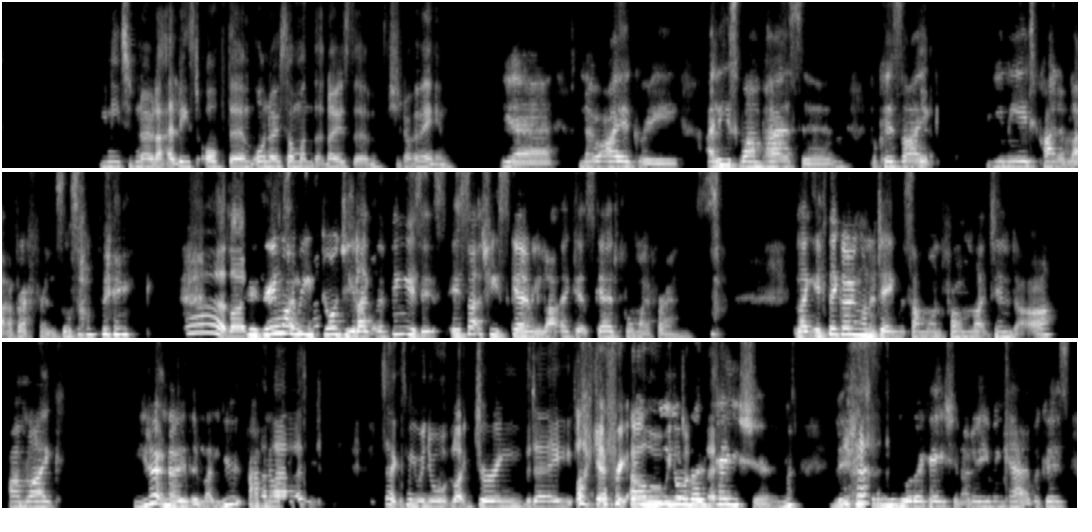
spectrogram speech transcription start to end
you need to know, like, at least of them or know someone that knows them. Do you know what I mean? Yeah, no, I agree. At least one person, because like you need kind of like a reference or something. Yeah, like, they might be dodgy. Like the thing is, it's it's actually scary. Like I get scared for my friends. like if they're going on a date with someone from like Tinder, I'm like, you don't know them. Like you have no Uh, idea. text me when you're like during the day, like every Send hour me your location. Literally Yeah. send me your location. I don't even care because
